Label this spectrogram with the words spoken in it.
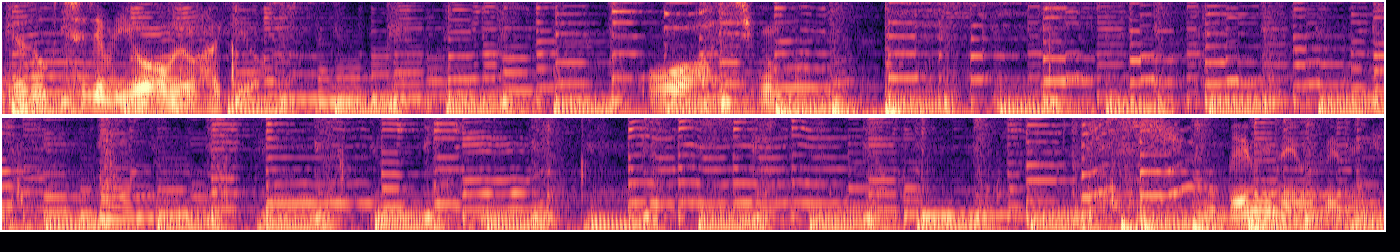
그럼 계속 채집을 이어가 보도록 할게요. 우와 지금. 매미네요 매미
